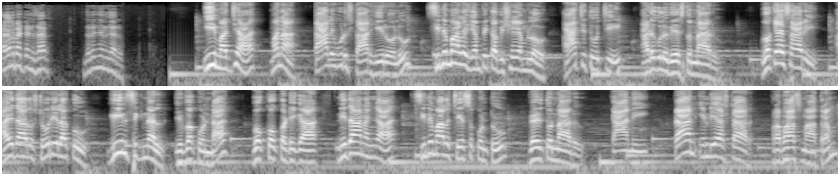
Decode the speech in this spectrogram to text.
తగలబెట్టండి సార్. నిరంజన్ గారు. ఈ మధ్య మన టాలీవుడ్ స్టార్ హీరోలు సినిమాల ఎంపిక విషయంలో ఆచితూచి అడుగులు వేస్తున్నారు. ఒకేసారి ఐదారు స్టోరీలకు గ్రీన్ సిగ్నల్ ఇవ్వకుండా ఒక్కొక్కటిగా నిదానంగా సినిమాలు చేసుకుంటూ వెళ్తున్నారు. కానీ పాన్ ఇండియా స్టార్ ప్రభాస్ మాత్రం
